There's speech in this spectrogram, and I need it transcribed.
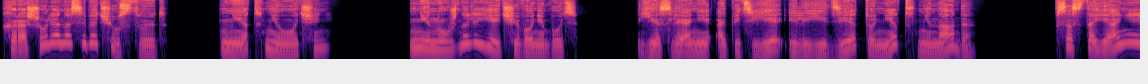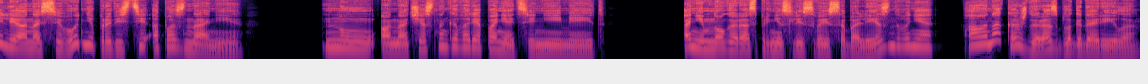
Хорошо ли она себя чувствует? Нет, не очень. Не нужно ли ей чего-нибудь? Если они о питье или еде, то нет, не надо. В состоянии ли она сегодня провести опознание? Ну, она, честно говоря, понятия не имеет. Они много раз принесли свои соболезнования, а она каждый раз благодарила.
